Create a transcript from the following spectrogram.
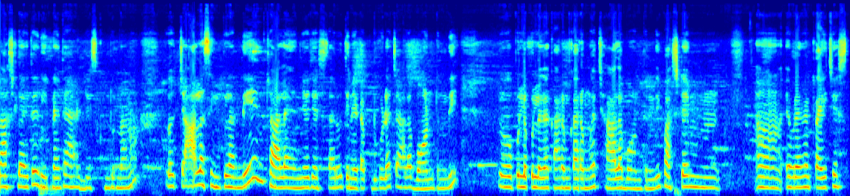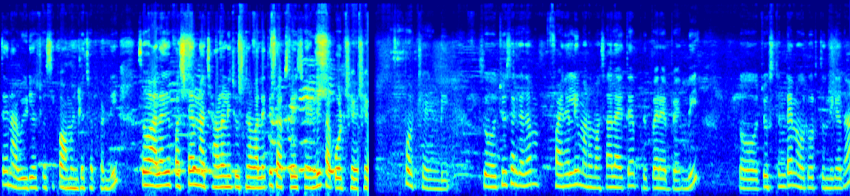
లాస్ట్లో అయితే వీటిని అయితే యాడ్ చేసుకుంటున్నాను. సో చాలా సింపుల్ అండి. చాలా ఎంజాయ్ చేస్తారు. తినేటప్పుడు కూడా చాలా బాగుంటుంది. పుల్ల పుల్లగా కారం కారంగా చాలా బాగుంటుంది. ఫస్ట్ టైం ఎవరైనా ట్రై చేస్తే నా వీడియో చూసి కామెంట్లో చెప్పండి. సో అలాగే ఫస్ట్ టైం నా ఛానల్ని చూసిన వాళ్ళైతే సబ్స్క్రైబ్ చేయండి సపోర్ట్ చేయండి సపోర్ట్ చేయండి. సో చూసారు కదా ఫైనల్లీ మన మసాలా అయితే ప్రిపేర్ అయిపోయింది. సో చూస్తుంటే నోరూరుతుంది కదా.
